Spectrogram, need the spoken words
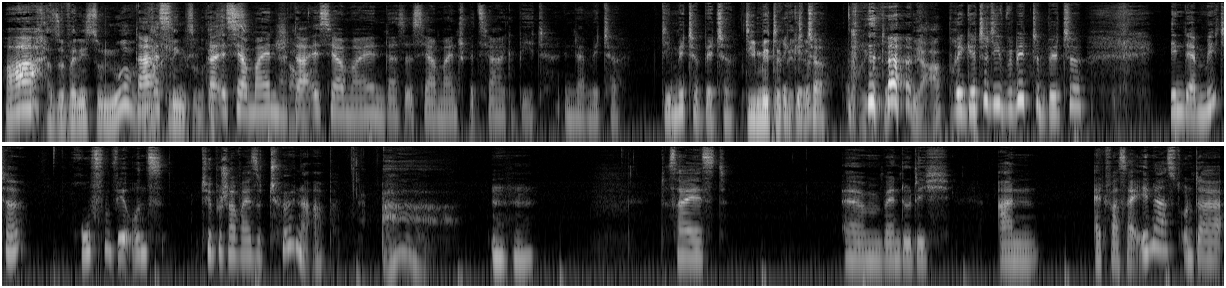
Ach, Also wenn ich so nur da nach ist, links und da rechts ist ja mein, schaue. da ist ja mein, das ist ja mein Spezialgebiet in der Mitte. Die Mitte bitte. die Mitte Brigitte. bitte. Brigitte, ja. Brigitte, die Mitte bitte. In der Mitte rufen wir uns typischerweise Töne ab. Ah, Das heißt, ähm, wenn du dich an etwas erinnerst und da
